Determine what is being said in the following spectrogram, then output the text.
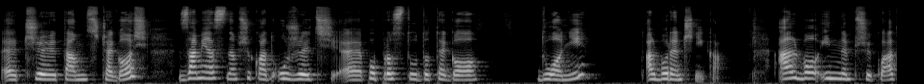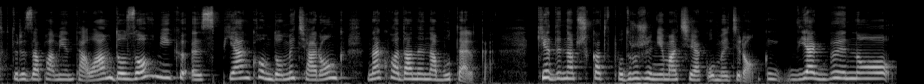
e, czy tam z czegoś, zamiast na przykład użyć e, po prostu do tego dłoni albo ręcznika. Albo inny przykład, który zapamiętałam, dozownik e, z pianką do mycia rąk nakładany na butelkę. Kiedy na przykład w podróży nie macie jak umyć rąk. Jakby no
